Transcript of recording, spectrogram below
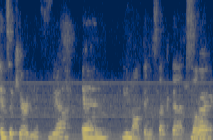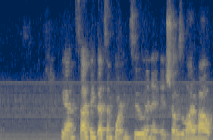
insecurities yeah, and you know things like that. So right. Yeah, so I think that's important too, and it, it shows a lot about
